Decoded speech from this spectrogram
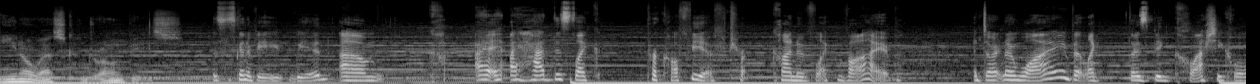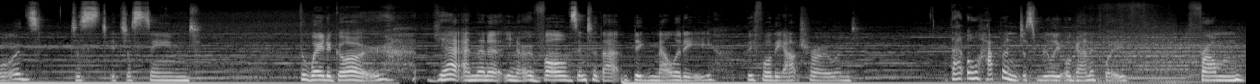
Eno esque drone piece. this is going to be weird. Um, I, I had this like Prokofiev tr- kind of like vibe. I don't know why, but like those big clashy chords, just it just seemed the way to go. Yeah, and then it you know evolves into that big melody before the outro, and that all happened just really organically from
